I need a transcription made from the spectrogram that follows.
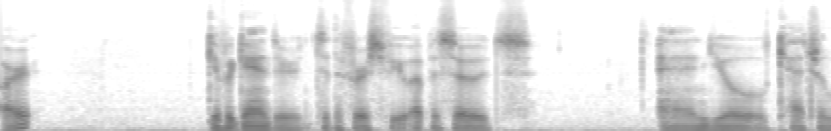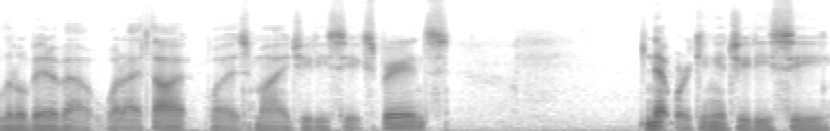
art, give a gander to the first few episodes and you'll catch a little bit about what I thought was my GDC experience, networking at GDC,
